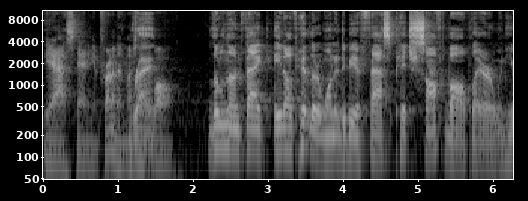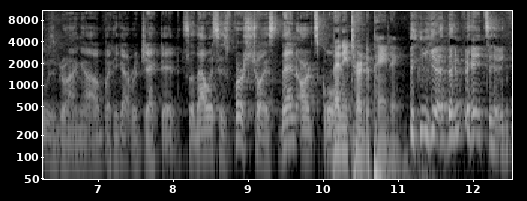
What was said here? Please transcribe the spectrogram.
the ass standing in front of them much like the ball. Little known fact Adolf Hitler wanted to be a fast pitch softball player when he was growing up, but he got rejected. So that was his first choice. Then art school. Then he turned to painting. yeah, then painting.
